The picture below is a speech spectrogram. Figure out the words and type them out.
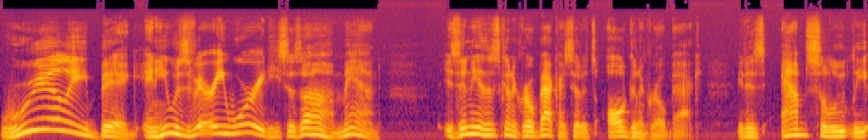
really big. And he was very worried. He says, Oh, man, is any of this going to grow back? I said, It's all going to grow back. It is absolutely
